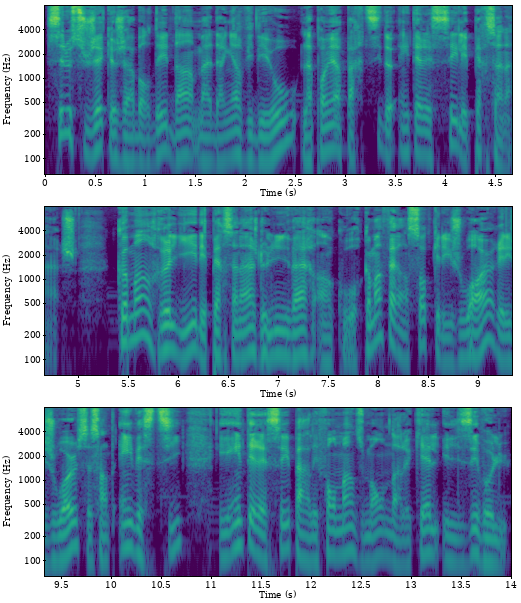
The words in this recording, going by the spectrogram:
C'est le sujet que j'ai abordé dans ma dernière vidéo, la première partie de Intéresser les personnages comment relier les personnages de l'univers en cours, comment faire en sorte que les joueurs et les joueuses se sentent investis et intéressés par les fondements du monde dans lequel ils évoluent?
